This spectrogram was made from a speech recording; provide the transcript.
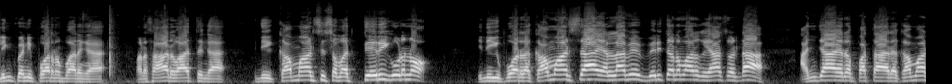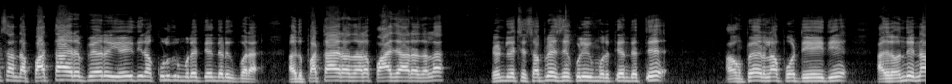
லிங்க் பண்ணி போடுறேன் பாருங்க. மனசார வாத்துங்க இன்னைக்கு கமாண்ட்ஸ் செம்ம தெறி விடணும் இன்னைக்கு போடுற தான் எல்லாமே வெறித்தனமாக இருக்கும். ஏன் சொல்லிட்டா? அஞ்சாயிரம் பத்தாயிரம் கமாண்ட்ஸ் அந்த பத்தாயிரம் பேர் எழுதி நான் குழுக்கு முறை தேர்ந்தெடுக்க போகிறேன் அது பத்தாயிரம் இருந்தாலும் பாஞ்சாயிரம் இருந்தாலும் ரெண்டு லட்சம் சர்ப்ரைஸ் குளிக்கு முறை தேர்ந்தெடுத்து அவங்க பேரெல்லாம் போட்டு எழுதி அதில் வந்து என்ன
